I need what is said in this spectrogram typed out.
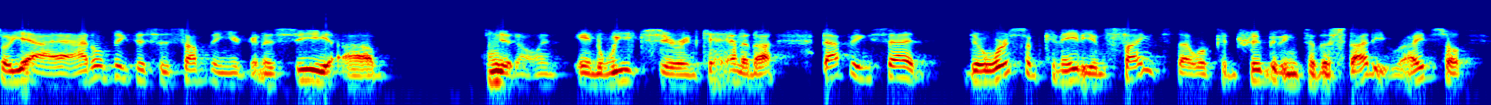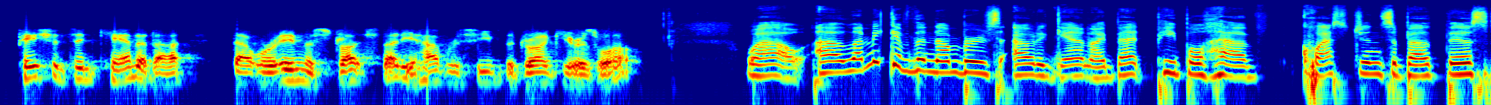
so yeah, I don't think this is something you're going to see, uh, you know, in, in weeks here in Canada. That being said, there were some Canadian sites that were contributing to the study, right? So patients in Canada that were in the study have received the drug here as well. Wow. Uh, let me give the numbers out again. I bet people have questions about this.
